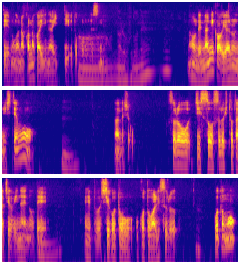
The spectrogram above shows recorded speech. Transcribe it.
ていうのがなかなかいないっていうところですね。なるほどね。なので何かをやるにしても、うん。なんでしょう。それを実装する人たちがいないので、えっ、と、仕事をお断りすることも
